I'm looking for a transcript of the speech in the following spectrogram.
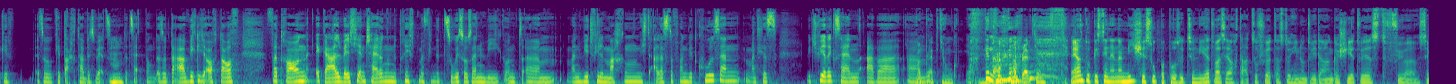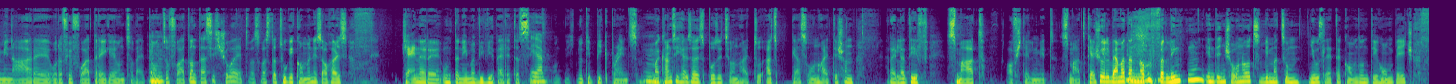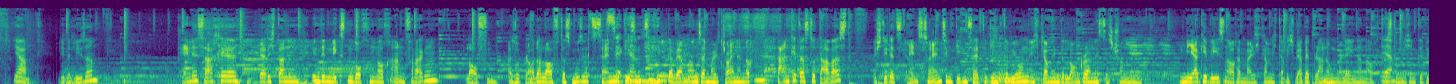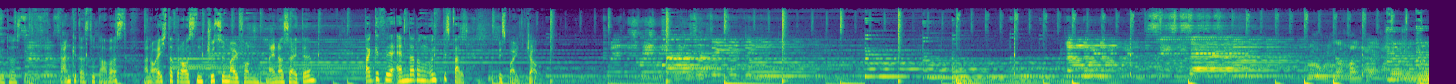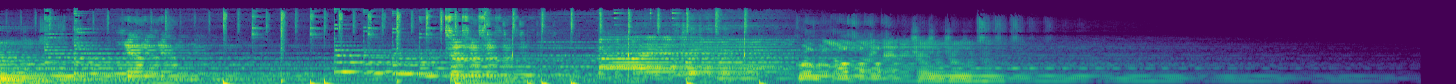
also gedacht habe, es wäre jetzt ein mhm. guter Zeitpunkt. Also da wirklich auch darauf vertrauen, egal welche Entscheidungen man trifft, man findet sowieso seinen Weg und ähm, man wird viel machen. Nicht alles davon wird cool sein, manches wird schwierig sein, aber ähm, man bleibt jung. Ja, genau. man bleibt jung. Ja, und du bist in einer Nische super positioniert, was ja auch dazu führt, dass du hin und wieder engagiert wirst für Seminare oder für Vorträge und so weiter mhm. und so fort. Und das ist schon etwas, was dazugekommen ist, auch als kleinere Unternehmer, wie wir beide das sind ja. und nicht nur die Big Brands. Mhm. Man kann sich also als Position heute, als Person heute schon relativ smart aufstellen mit Smart Casual. Werden wir dann noch verlinken in den Shownotes, wie man zum Newsletter kommt und die Homepage. Ja, liebe Lisa, Eine Sache werde ich dann in den nächsten Wochen noch anfragen. Laufen. Also Plauderlauf, das muss jetzt sein Sehr mit diesem gern. Ziel. Da werden wir uns einmal joinen noch. Danke, dass du da warst. Es steht jetzt eins zu eins im gegenseitigen Interviewen. Ich glaube, in der Long Run ist das schon mehr gewesen auch einmal. Ich kann mich, glaube ich, Werbeplanung mal erinnern auch, dass ja. du mich interviewt hast. Danke, dass du da warst. An euch da draußen, tschüss mal von meiner Seite. Danke für die Einladung und bis bald. Bis bald. Ciao.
